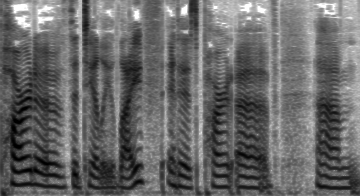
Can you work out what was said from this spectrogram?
part of the daily life. It is part of um,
